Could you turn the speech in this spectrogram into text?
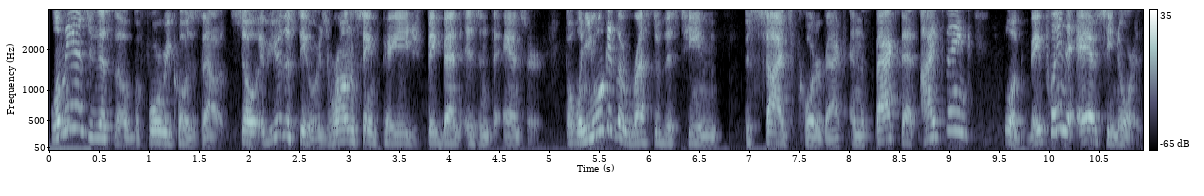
Let me ask you this though, before we close this out. So, if you're the Steelers, we're on the same page. Big Ben isn't the answer, but when you look at the rest of this team, besides quarterback, and the fact that I think, look, they play in the AFC North.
